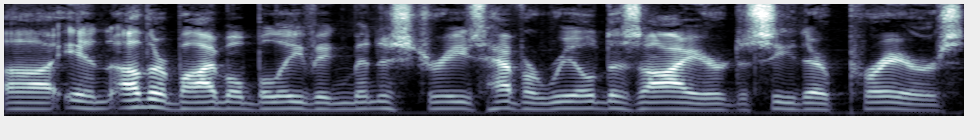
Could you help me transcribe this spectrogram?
uh, in other Bible believing ministries have a real desire to see their prayers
